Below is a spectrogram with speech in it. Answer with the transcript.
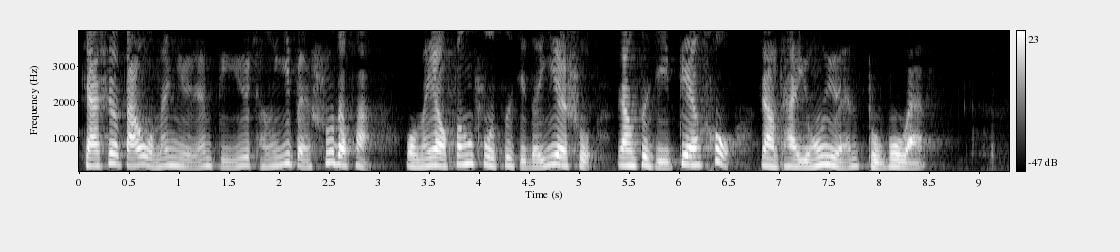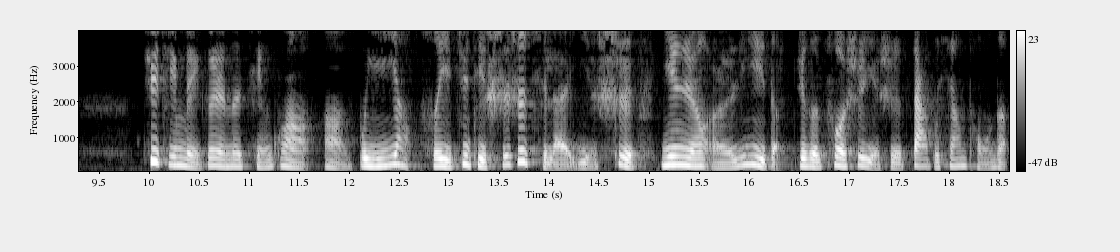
假设把我们女人比喻成一本书的话。我们要丰富自己的页数，让自己变厚，让它永远读不完。具体每个人的情况啊不一样，所以具体实施起来也是因人而异的。这个措施也是大不相同的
